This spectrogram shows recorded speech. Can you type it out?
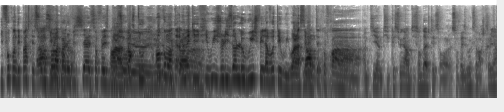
Il faut qu'on dépasse les 70 Alors, sur la page officielle, sur Facebook, Voilà, sur partout. le- le- en le- commentaire, le le- mec il écrit oui, je l'isole le oui, je fais il a voté oui. Voilà, c'est bon. peut-être qu'on fera un, un petit, un petit questionnaire, un petit sondage sur, sur Facebook, ça marche très bien.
